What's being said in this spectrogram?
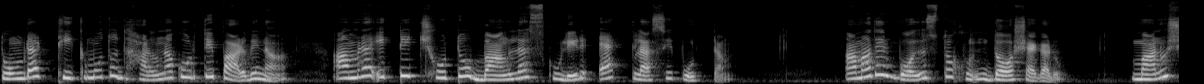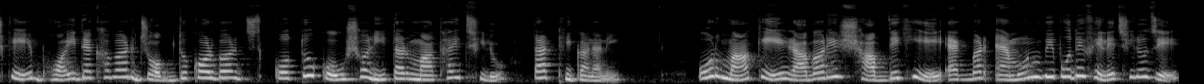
তোমরা ঠিকমতো ধারণা করতে পারবে না আমরা একটি ছোট বাংলা স্কুলের এক ক্লাসে পড়তাম। আমাদের বয়স তখন দশ এগারো। মানুষকে ভয় দেখাবার, জব্দ করবার কত কৌশলই তার মাথায় ছিল, তার ঠিকানা নেই। ওর মাকে রাবারের সাপ দেখিয়ে একবার এমন বিপদে ফেলেছিল যে,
